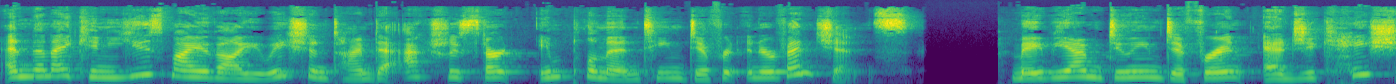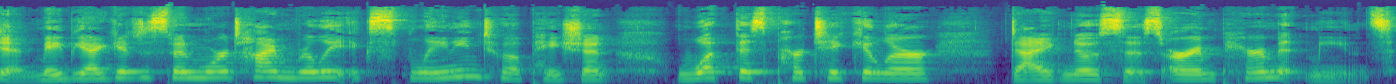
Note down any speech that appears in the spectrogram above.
And then I can use my evaluation time to actually start implementing different interventions. Maybe I'm doing different education. Maybe I get to spend more time really explaining to a patient what this particular diagnosis or impairment means,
